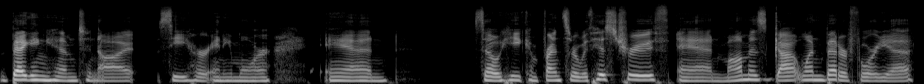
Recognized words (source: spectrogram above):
begging him to not see her anymore. And so he confronts her with his truth, and Mama's got one better for you.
